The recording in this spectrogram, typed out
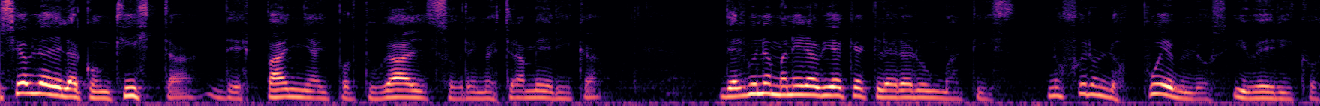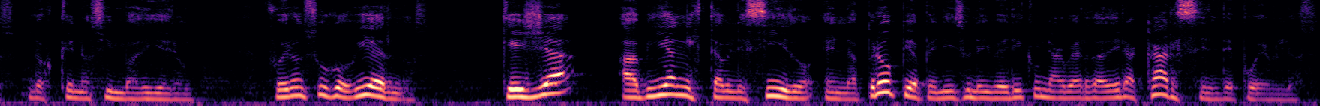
se habla de la conquista de España y Portugal sobre nuestra América, de alguna manera habría que aclarar un matiz. No fueron los pueblos ibéricos los que nos invadieron, fueron sus gobiernos, que ya habían establecido en la propia península ibérica una verdadera cárcel de pueblos.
